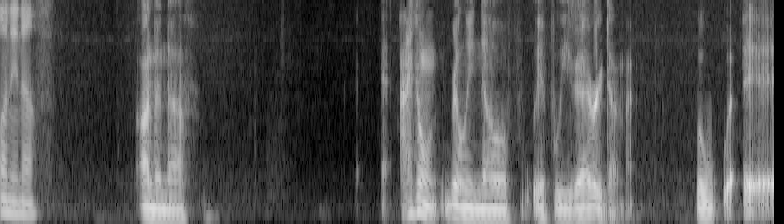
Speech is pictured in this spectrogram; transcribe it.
On enough. on enough. I don't really know if if we've ever done it, but uh,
